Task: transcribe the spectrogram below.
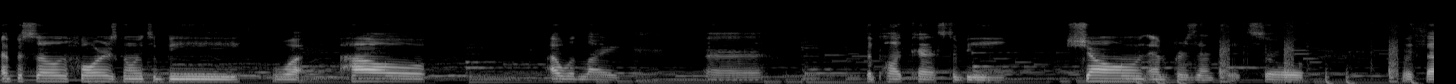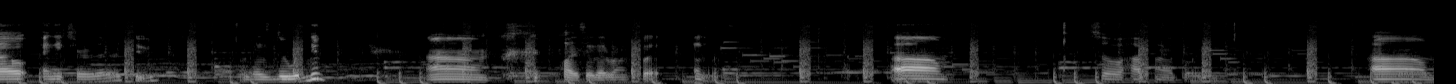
episode four is going to be what how I would like uh, the podcast to be shown and presented. So, without any further ado, let's do what do. Um, probably said that wrong, but anyways. Um, so how can I you? Um,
